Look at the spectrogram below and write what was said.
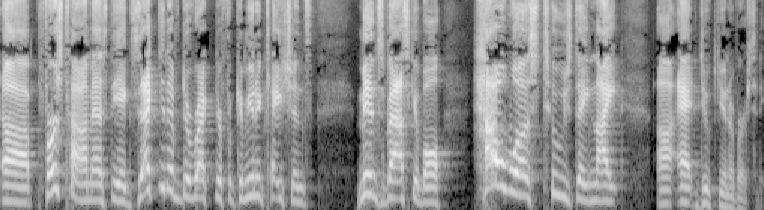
uh, first time as the executive director for communications, men's basketball. How was Tuesday night uh, at Duke University?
